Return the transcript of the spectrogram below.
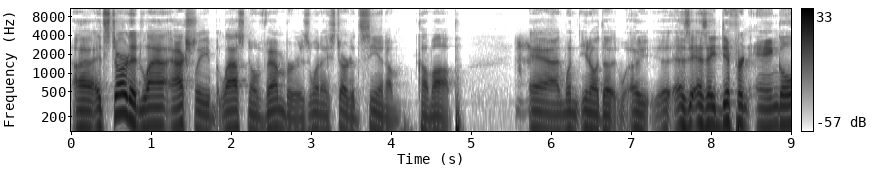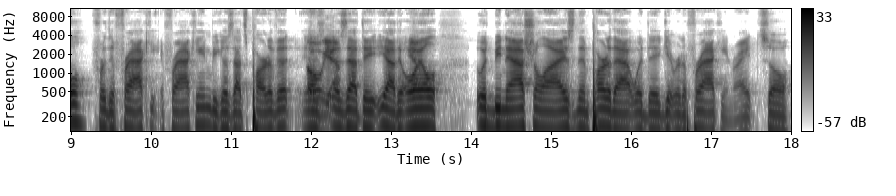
uh, it started la- actually last November is when I started seeing them come up, mm-hmm. and when you know the uh, as as a different angle for the fracking fracking because that's part of it. Is, oh yeah, is that the yeah the oil would be nationalized, and then part of that would they get rid of fracking, right? So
